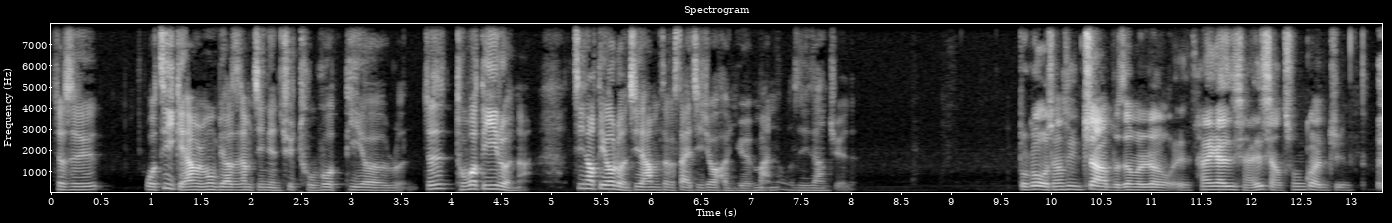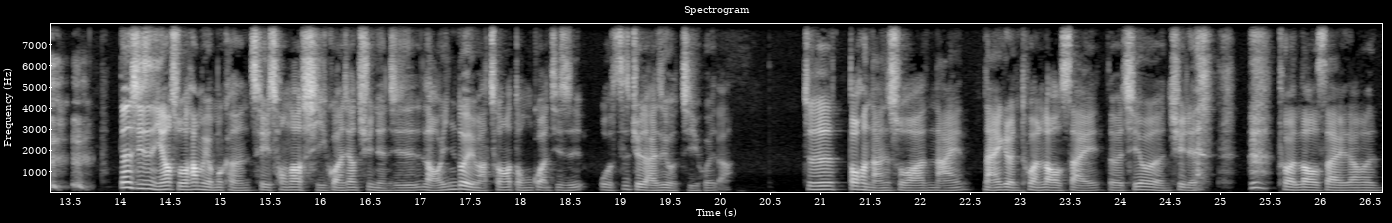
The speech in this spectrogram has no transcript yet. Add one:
就是。我自己给他们的目标是，他们今年去突破第二轮，就是突破第一轮啊，进到第二轮，其实他们这个赛季就很圆满了。我自己这样觉得。不过我相信 j a 不这么认为，他应该是还是想冲冠军。但其实你要说他们有没有可能其实冲到西冠，像去年其实老鹰队嘛冲到东冠，其实我是觉得还是有机会的，就是都很难说啊，哪哪一个人突然落赛，对，七六人去年 突然落赛，他们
